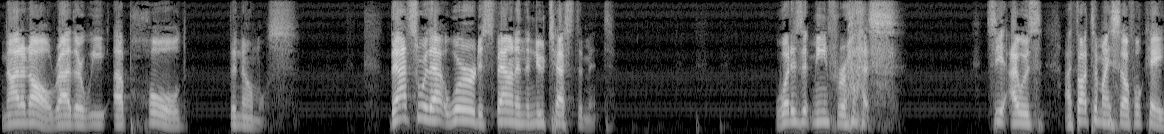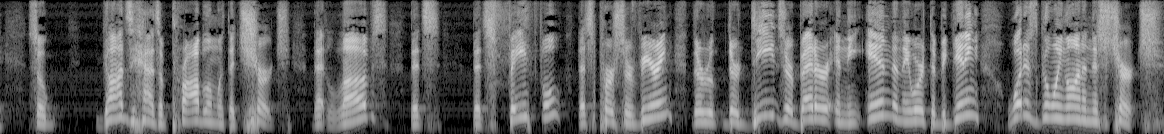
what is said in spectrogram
Not at all. Rather, we uphold the nomos. That's where that word is found in the New Testament. What does it mean for us? See, I was I thought to myself, okay, so God has a problem with a church that loves, that's that's faithful, that's persevering. Their, their deeds are better in the end than they were at the beginning. What is going on in this church?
